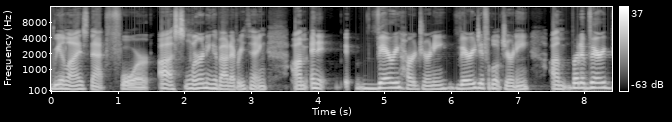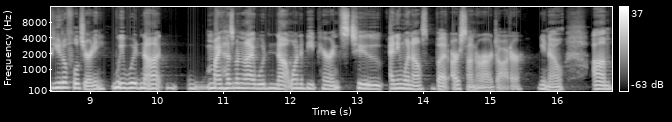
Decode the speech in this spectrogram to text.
realized that for us learning about everything, um, and it, it, very hard journey, very difficult journey, um, but a very beautiful journey. We would not, my husband and I would not want to be parents to anyone else but our son or our daughter. You know, um,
